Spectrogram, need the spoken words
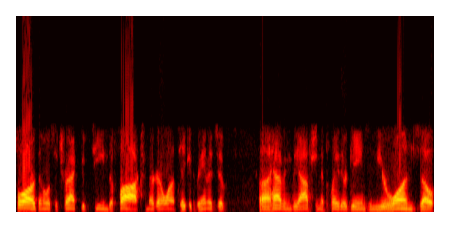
far the most attractive team to Fox, and they're going to want to take advantage of uh, having the option to play their games in year one. So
